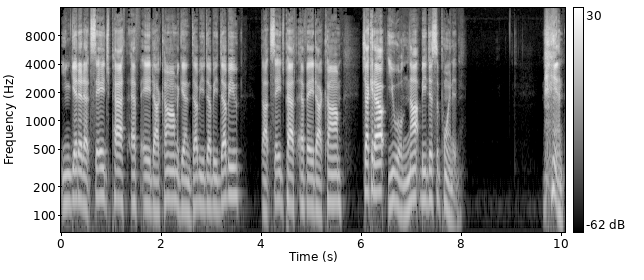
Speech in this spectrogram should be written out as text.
You can get it at sagepathfa.com. Again, www.sagepathfa.com. Check it out. You will not be disappointed. Man,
